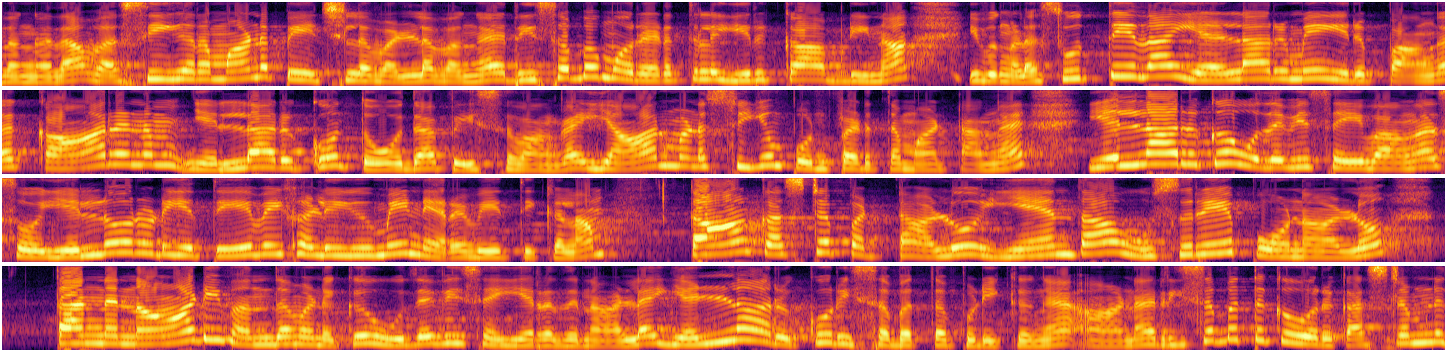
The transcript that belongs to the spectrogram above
இவங்க தான். வசீகரமான பேச்சில் வல்லவங்க. ரிஷபம் ஒரு இடத்துல இருக்கா அப்படின்னா இவங்களை சுற்றி தான் எல்லாருமே இருப்பாங்க. காரணம் எல்லாருக்கும் தோதாக பேசுவாங்க. யார் மனசையும் புண்படுத்த மாட்டாங்க. எல்லாருக்கும் உதவி செய்வாங்க. ஸோ எல்லோருடைய தேவைகளையுமே நிறைவேற்றிக்கலாம். தான் கஷ்டப்பட்டாலும் ஏன் தான் உசுரே போனாலும் தன்னை நாடி வந்தவனுக்கு உதவி செய்கிறதுனால எல்லாருக்கும் ரிஷபத்தை பிடிக்குங்க. ஆனால் ரிஷபத்துக்கு ஒரு கஷ்டம்னு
